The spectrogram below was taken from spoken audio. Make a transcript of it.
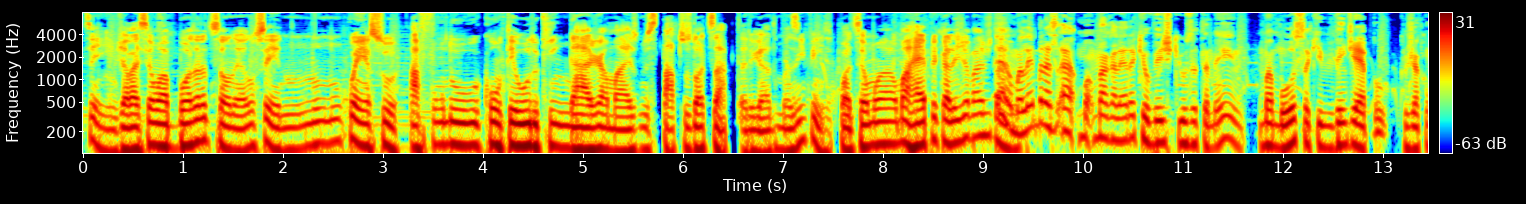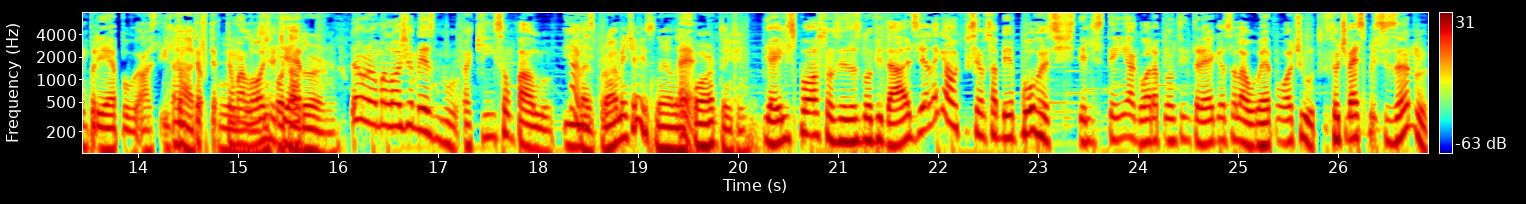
Sim, já vai ser uma boa tradução, né? Eu não sei, não, não conheço a fundo o conteúdo que engaja mais no status do WhatsApp, tá ligado? Mas enfim, pode ser uma, uma réplica ali já vai ajudar. É, uma lembrança. ah, Uma, uma galera que eu vejo que usa também, uma moça que vende Apple. que Eu já comprei Apple. Ah, Ele tem, ah, tem- tipo, tem uma loja de Apple. né? Não, é uma loja mesmo, aqui em São Paulo. E, É, mas provavelmente é isso, né? Ela É. importa, enfim. e aí eles postam, às vezes, as novidades. E é legal, tipo, você saber, porra, eles têm agora a pronta entrega, sei lá, o Apple Watch Ultra. Se eu tivesse precisando,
